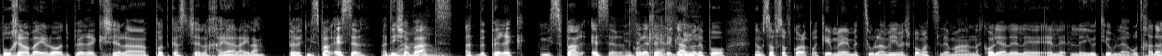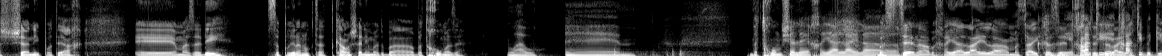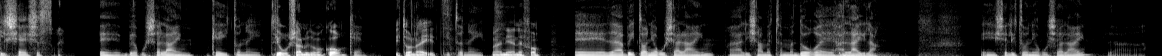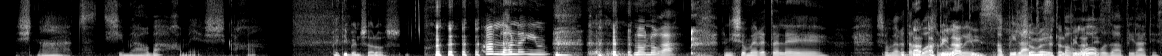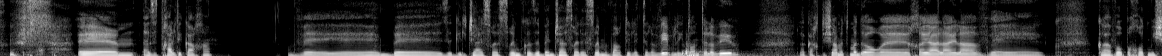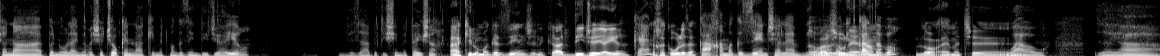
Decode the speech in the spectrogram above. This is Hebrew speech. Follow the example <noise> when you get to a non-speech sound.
ברוכים הבאים לעוד פרק של הפודקאסט של חיי הלילה, פרק מספר 10. עדי. שבת, את בפרק מספר 10. את איזה קולטת, כיף הגענו לי. לפה, גם סוף סוף כל הפרקים אה, מצולמים, יש פה מצלמה, הכל יעלה ליוטיוב, לערוץ חדש שאני פותח. אה, אז עדי, ספרי לנו קצת, כמה שנים את בתחום הזה? וואו. אמ, בתחום של אה, חיי הלילה... בסצנה, בחיי הלילה, מתי כזה התחלת את הלילה? התחלתי בגיל 16, אה, בירושלים, כעיתונאית. ירושלמית במקור? כן, עיתונאית? עיתונאית. מעניין, איפה? אה, זה היה בעיתון ירושלים, היה לי שם את מדור אה, הלילה אה, של עיתון ירושלים. זה היה בשנת 94, 5, ככה. הייתי בן שלוש. אה, לא נעים. לא נורא. אני שומרת על... אה, שומרת על רוח נעורים. הפילאטיס. הפילאטיס. ברור. זה הפילאטיס. אמ, אז התחלתי ככה, ובאיזה גיל 19-20 כזה, בין 19 ל-20, עברתי לתל אביב, לעיתון תל אביב. לקחתי שם את מדור אה, חיי הלילה, וכעבור פחות משנה פנו אליי מרשת שוקן להקים את מגזין די.ג'י העיר, וזה היה ב-99. היה כאילו מגזין שנקרא די.ג'יי יאיר? כן. ככה קראו לזה? ככה, מגזין שלם. לא, חבל לא שהוא נתקלת נעלם. בו? לא, האמת ש... וואו. זה היה...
